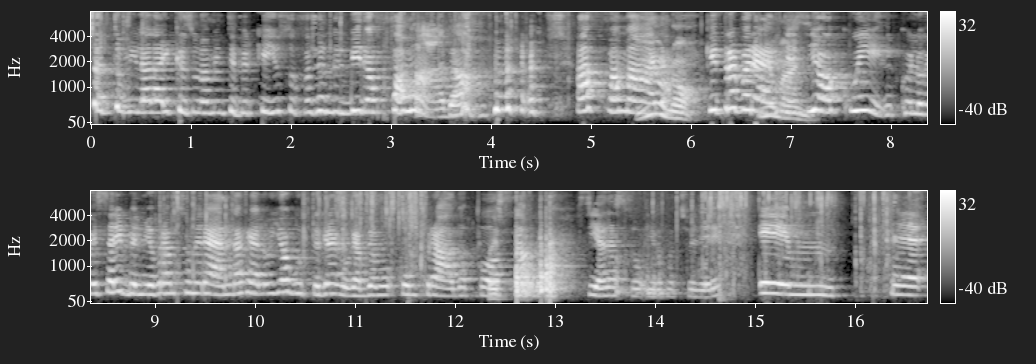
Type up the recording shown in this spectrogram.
100.000 like solamente perché io sto facendo il video affamata. Affamata. Io no. Che tra parentesi ho qui quello che sarebbe il mio pranzo merenda che è lo yogurt greco che abbiamo comprato apposta. Questo. sì adesso glielo faccio vedere. E ehm, eh,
